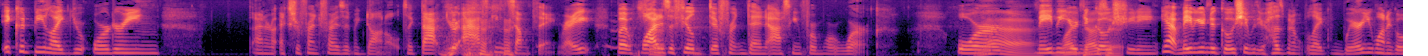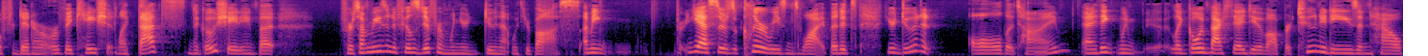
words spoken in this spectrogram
it could be like you're ordering I don't know, extra french fries at McDonald's. Like that you're asking something, right? But why Sure. does it feel different than asking for more work? Or Yeah, maybe you're does it? negotiating yeah, maybe you're negotiating with your husband like where you want to go for dinner or vacation. Like that's negotiating, but for some reason it feels different when you're doing that with your boss. I mean, yes, there's clear reasons why, but it's you're doing it all the time. And I think when like going back to the idea of opportunities and how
